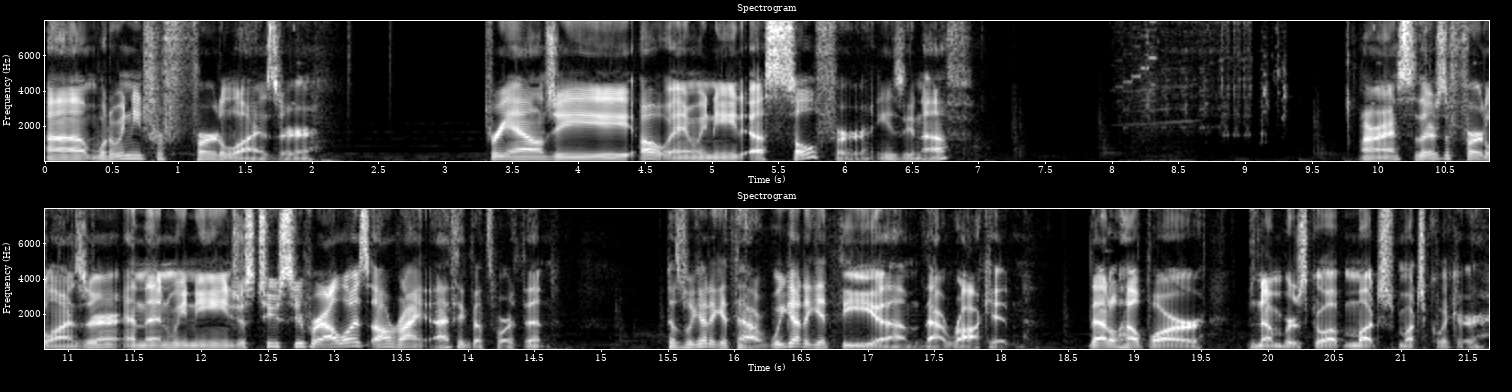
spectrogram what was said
Uh, what do we need for fertilizer? Three algae. Oh, and we need a sulfur. Easy enough. All right, so there's a fertilizer, and then we need just two super alloys. All right, I think that's worth it because we got to get that. We got to get the um, that rocket. That'll help our numbers go up much, much quicker.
